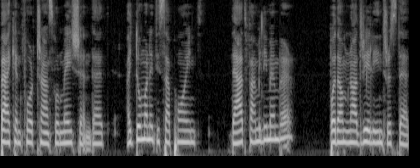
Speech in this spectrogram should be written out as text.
back and forth transformation that I don't want to disappoint that family member, but I'm not really interested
